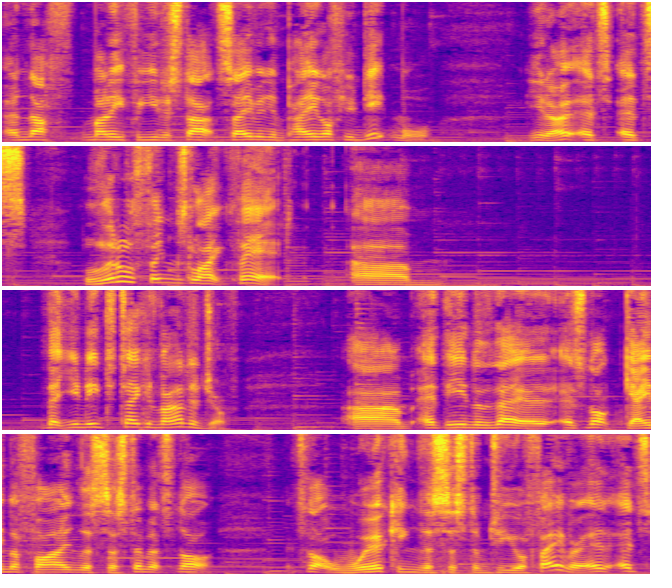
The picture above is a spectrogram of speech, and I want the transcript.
enough money for you to start saving and paying off your debt more. You know, it's it's little things like that um, that you need to take advantage of. Um, at the end of the day, it's not gamifying the system. It's not it's not working the system to your favor. It, it's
